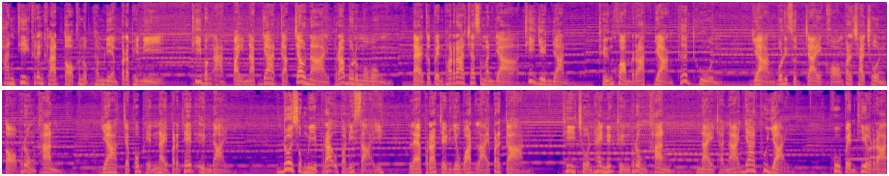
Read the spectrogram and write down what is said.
ท่านที่เคร่งครัดต่อขนบธรรมเนียมประเพณี ที่บังอาจไปนับญาติกับเจ้านายพระบรมวงศ์ แต่ก็เป็นพระราชสมัญญาที่ยืนยันถึงความรักอย่างเทิดทูน อย่างบริสุทธิ์ใจของประชาชนต่อพระองค์ท่าน ยากจะพบเห็นในประเทศอื่นใดโดยทรงมีพระอุปนิสัย และพระจริยวัตรหลายประการ ที่ชวนให้นึกถึงพระองค์ท่าน ในฐานะญาติผู้ใหญ่ ผู้เป็นที่รัก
